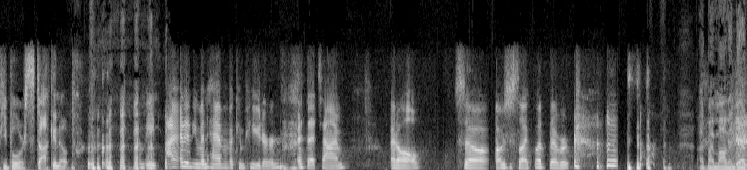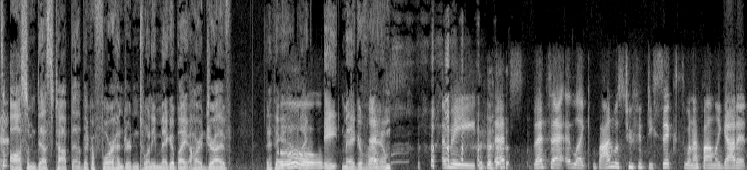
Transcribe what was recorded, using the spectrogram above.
People were stocking up. I mean, I didn't even have a computer at that time at all. So I was just like, whatever. I had my mom and dad's awesome desktop that had like a 420 megabyte hard drive. I think it had like eight meg of RAM. I mean, that's that's at, like mine was 256 when I finally got it.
